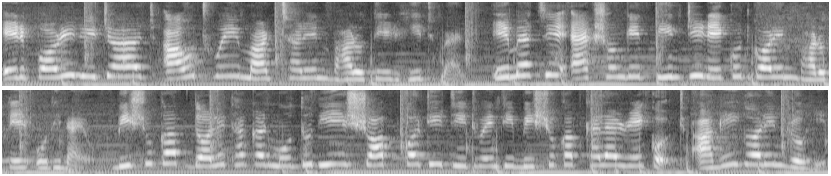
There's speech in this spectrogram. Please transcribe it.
এরপরই রিচার্ড আউট হয়ে মাঠ ছাড়েন ভারতের হিটম্যান। এ ম্যাচে একসঙ্গে তিনটি রেকর্ড করেন ভারতের অধিনায়ক। বিশ্বকাপ দলে থাকার মধ্য দিয়ে সবকটি টি টোয়েন্টি বিশ্বকাপ খেলার রেকর্ড আগেই গড়েন রোহিত,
